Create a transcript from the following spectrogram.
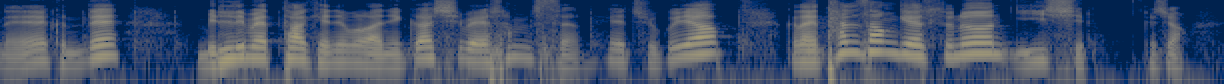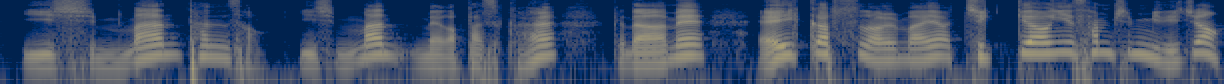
네. 근데 밀리메타 개념으로 하니까 10의 3승 해 주고요. 그 다음에 탄성 개수는 20. 그죠? 20만 탄성, 20만 메가파스칼. 그 다음에 A 값은 얼마예요? 직경이 30mm죠?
